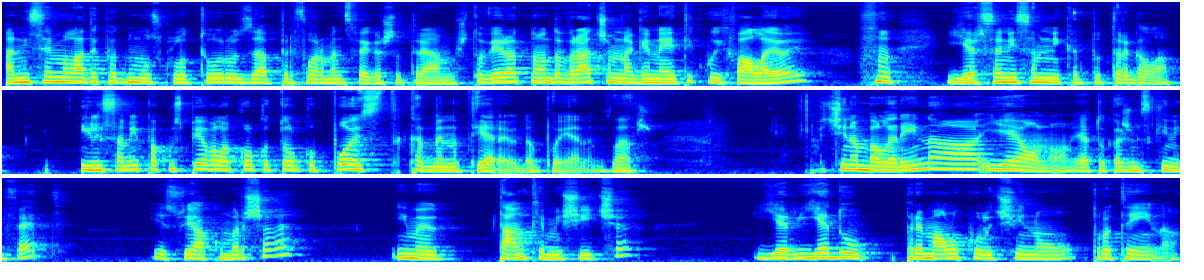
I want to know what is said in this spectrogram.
A nisam imala adekvatnu muskulaturu za performans svega što trebam. Što vjerojatno onda vraćam na genetiku i hvala joj, jer se nisam nikad potrgala. Ili sam ipak uspjevala koliko toliko pojest kad me natjeraju da pojedem, znaš. Većina balerina je ono, ja to kažem skinny fat, jer su jako mršave, imaju tanke mišiće, jer jedu premalu količinu proteina.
